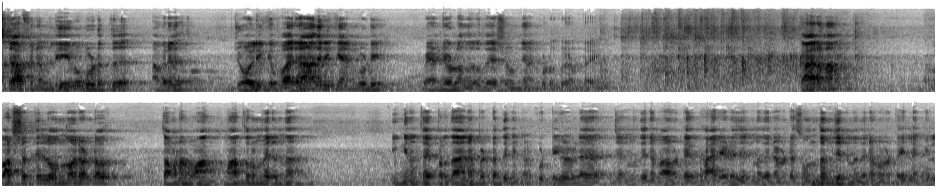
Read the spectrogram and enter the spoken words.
സ്റ്റാഫിനും ലീവ് കൊടുത്ത് അവരെ ജോലിക്ക് വരാതിരിക്കാൻ കൂടി വേണ്ടിയുള്ള നിർദ്ദേശവും ഞാൻ കൊടുക്കുകയുണ്ടായി. കാരണം വർഷത്തിൽ ഒന്നോ രണ്ടോ തവണ മാത്രം വരുന്ന ഇങ്ങനത്തെ പ്രധാനപ്പെട്ട ദിനങ്ങൾ കുട്ടികളുടെ ജന്മദിനമാവട്ടെ ഭാര്യയുടെ ജന്മദിനമാവട്ടെ സ്വന്തം ജന്മദിനമാവട്ടെ ഇല്ലെങ്കിൽ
